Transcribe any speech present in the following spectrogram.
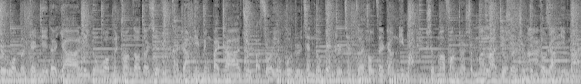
是我们给你的压力，用我们创造的幸运卡让你明白差距，把所有不值钱都变值钱，最后再让你买什么房车什么垃圾奢侈品都让你买，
